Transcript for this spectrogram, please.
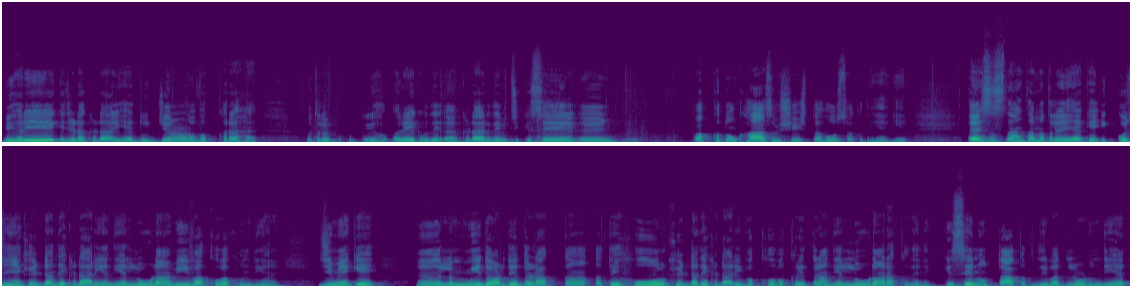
ਵੀ ਹਰੇਕ ਜਿਹੜਾ ਖਿਡਾਰੀ ਹੈ, ਦੂਜਿਆਂ ਨਾਲੋਂ ਵੱਖਰਾ ਹੈ। ਮਤਲਬ ਕਿ ਹਰੇਕ ਵਿਦੇ- ਖਿਡਾਰੀ ਦੇ ਵਿੱਚ ਕਿਸੇ ਪੱਖ ਤੋਂ ਖਾਸ ਵਿਸ਼ੇਸ਼ਤਾ ਹੋ ਸਕਦੀ ਹੈਗੀ ਹੈ। ਤਾਂ ਇਸ ਸਿਧਾਂਤ ਦਾ ਮਤਲਬ ਇਹ ਹੈ ਕਿ ਇੱਕੋ ਜਿਹੀਆਂ ਖੇਡਾਂ ਦੇ ਖਿਡਾਰੀਆਂ ਦੀਆਂ ਲੋੜਾਂ ਵੀ ਵੱਖ-ਵੱਖ ਹੁੰਦੀਆਂ ਨੇ। ਜਿਵੇਂ ਕਿ ਲੰਮੀ ਦੌੜ ਦੇ ਦੌੜਾਕਾਂ ਅਤੇ ਹੋਰ ਖੇਡਾਂ ਦੇ ਖਿਡਾਰੀ ਵੱਖੋ ਵੱਖਰੇ ਤਰ੍ਹਾਂ ਦੀਆਂ ਲੋੜਾਂ ਰੱਖਦੇ ਨੇ। ਕਿਸੇ ਨੂੰ ਤਾਕਤ ਦੀ ਵੱਧ ਲੋੜ ਹੁੰਦੀ ਹੈ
